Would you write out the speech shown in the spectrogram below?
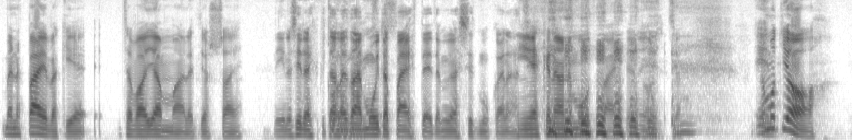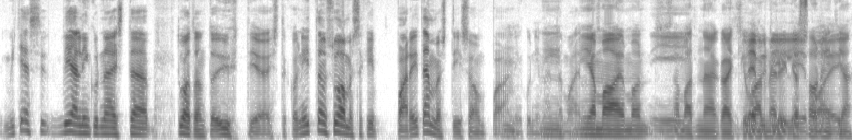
mennä päiväkin, että sä vaan jammailet jossain. Niin, no siinä ehkä pitää olla jotain muita päihteitä myös sit mukana. Niin ehkä ne on ne muut päihteet. on sit se. no mut joo. Mites vielä niin näistä tuotantoyhtiöistä, kun niitä on Suomessakin pari tämmöistä isompaa mm, niin kuin nimeltä Niin, ja maailman Niin. samat nämä kaikki Warnerit ja Sonit ja...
